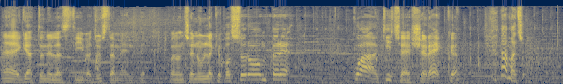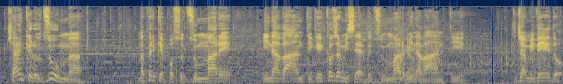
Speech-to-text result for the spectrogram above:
Eh, gatto nella stiva, giustamente. Qua non c'è nulla che posso rompere. Qua chi c'è? Shrek? Ah, ma. C'è anche lo zoom. Ma perché posso zoomare in avanti? Che cosa mi serve zoomarmi in avanti? Già mi vedo.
